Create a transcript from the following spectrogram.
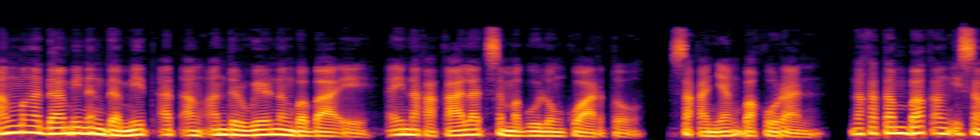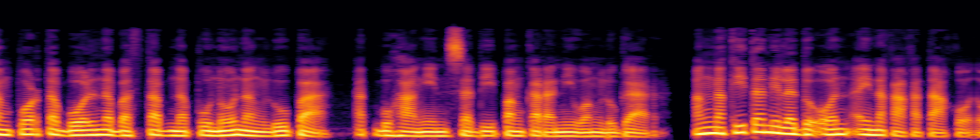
Ang mga dami ng damit at ang underwear ng babae ay nakakalat sa magulong kwarto. Sa kanyang bakuran, nakatambak ang isang portable na bathtub na puno ng lupa at buhangin sa di pangkaraniwang lugar. Ang nakita nila doon ay nakakatakot.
